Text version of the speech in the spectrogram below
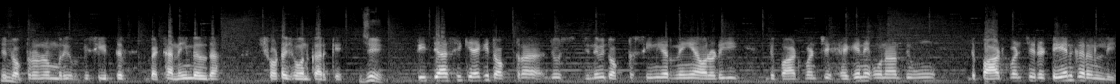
ਤੇ ਡਾਕਟਰਾਂ ਨੂੰ ਮਰੀਜ਼ ਦੀ ਸੀਟ ਤੇ ਬੈਠਾ ਨਹੀਂ ਮਿਲਦਾ ਸ਼ਾਰਟੇਜ ਹੋਣ ਕਰਕੇ। ਜੀ। ਤੀਜਾ ਅਸੀਂ ਕਿਹਾ ਕਿ ਡਾਕਟਰ ਜੋ ਜਿੰਨੇ ਵੀ ਡਾਕਟਰ ਸੀਨੀਅਰ ਨਹੀਂ ਆ ਆਲਰੇਡੀ ਡਿਪਾਰਟਮੈਂਟ 'ਚ ਹੈਗੇ ਨੇ ਉਹਨਾਂ ਨੂੰ ਡਿਪਾਰਟਮੈਂਟ 'ਚ ਰਿਟੇਨ ਕਰਨ ਲਈ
